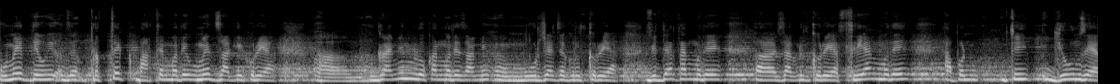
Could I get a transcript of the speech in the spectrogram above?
उमेद देऊ प्रत्येक भारतीयांमध्ये उमेद जागी करूया. ग्रामीण लोकांमध्ये जामी ऊर्जा जागृत करूया. विद्यार्थ्यांमध्ये जागृत करूया. स्त्रियांमध्ये आपण ती घेऊन जाया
